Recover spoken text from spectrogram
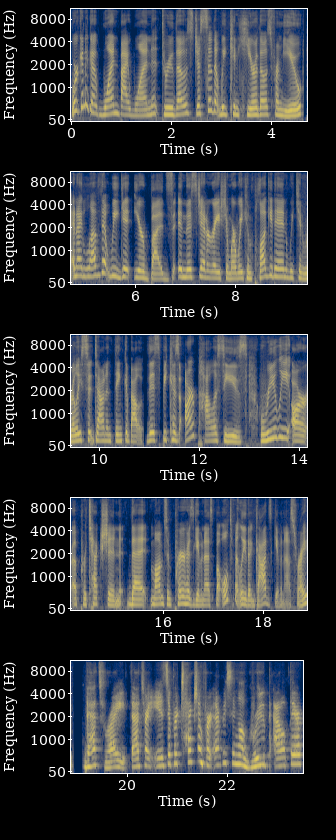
we're going to go one by one through those just so that we can hear those from you. And I love that we get earbuds in this generation where we can plug it in, we can really sit down and think about this because our policies really are a protection that Moms in Prayer has given us, but ultimately that God's given us, right? That's right. That's right. It's a protection for every single group out there.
